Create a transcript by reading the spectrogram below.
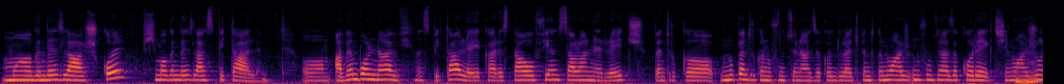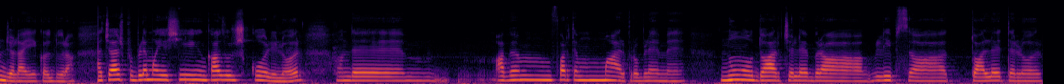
Mă gândesc la școli și mă gândesc la spitale. Um, avem bolnavi în spitale care stau fie în saloane reci, pentru că, nu pentru că nu funcționează căldura, ci pentru că nu, aj- nu funcționează corect și nu uh-huh. ajunge la ei căldura. Aceeași problemă e și în cazul școlilor, unde avem foarte mari probleme. Nu doar celebra lipsa toaletelor,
